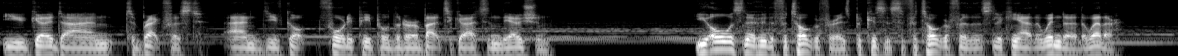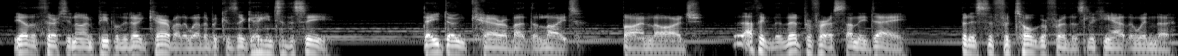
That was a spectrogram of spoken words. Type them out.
You go down to breakfast and you've got 40 people that are about to go out in the ocean. You always know who the photographer is because it's the photographer that's looking out the window at the weather. The other 39 people, they don't care about the weather because they're going into the sea. They don't care about the light, by and large. I think that they'd prefer a sunny day but it's the photographer that's looking out the window.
